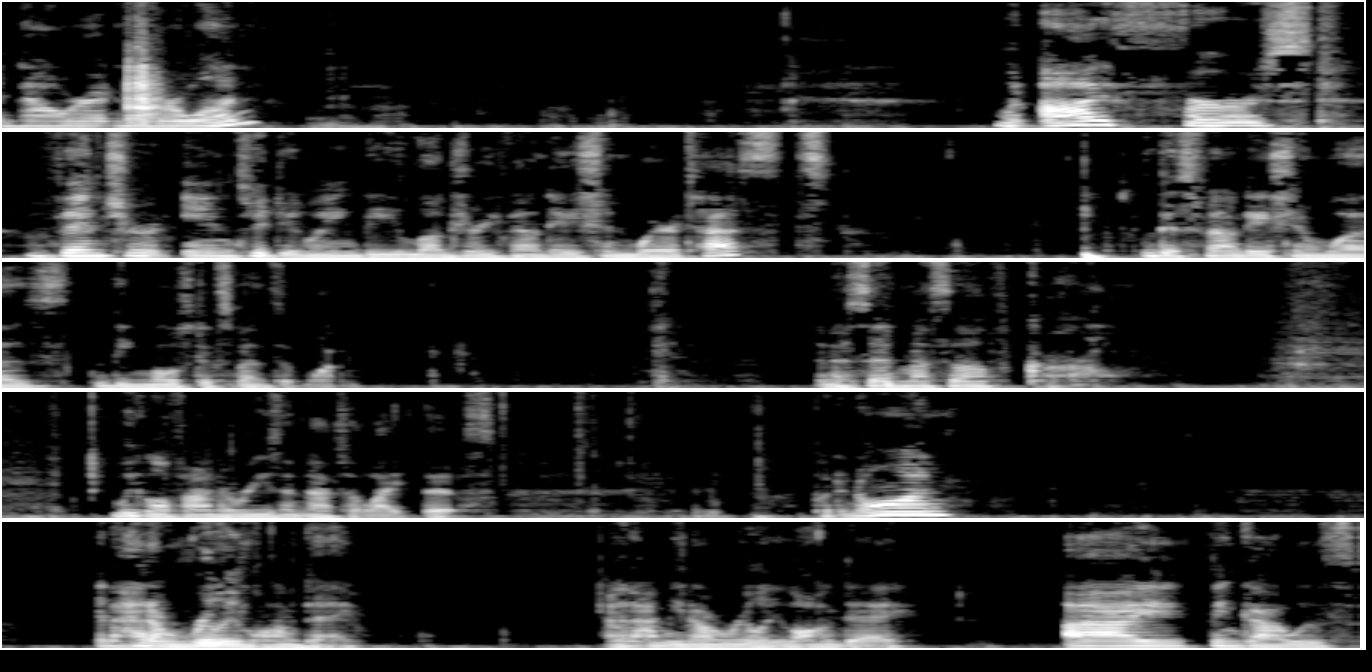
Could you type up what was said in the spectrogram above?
And now we're at number one. When I first ventured into doing the luxury foundation wear tests, this foundation was the most expensive one. And I said to myself, girl, we gonna find a reason not to like this. Put it on. And I had a really long day. And I mean a really long day. I think I was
